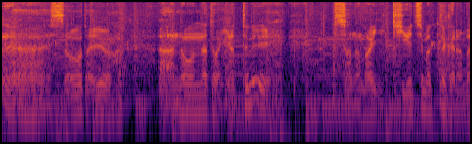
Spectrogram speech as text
ああそうだよ。あの女とはやってねえ。その前に消えちまったからな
